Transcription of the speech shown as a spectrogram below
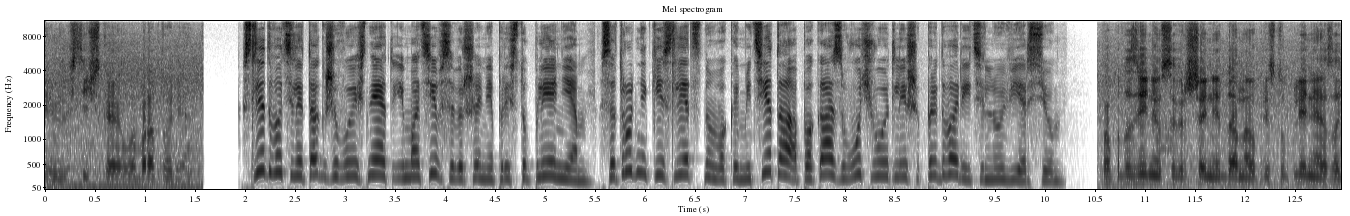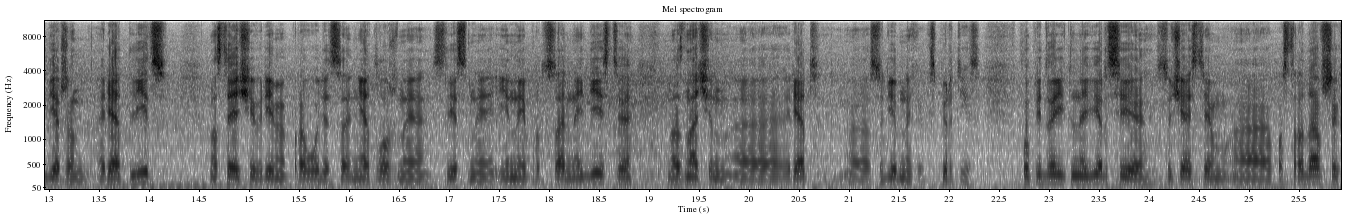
криминалистическая лаборатория. Следователи также выясняют и мотив совершения преступления. Сотрудники Следственного комитета пока озвучивают лишь предварительную версию. По подозрению в совершении данного преступления задержан ряд лиц. В настоящее время проводятся неотложные следственные и иные процессуальные действия. Назначен э, ряд э, судебных экспертиз. По предварительной версии с участием э, пострадавших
